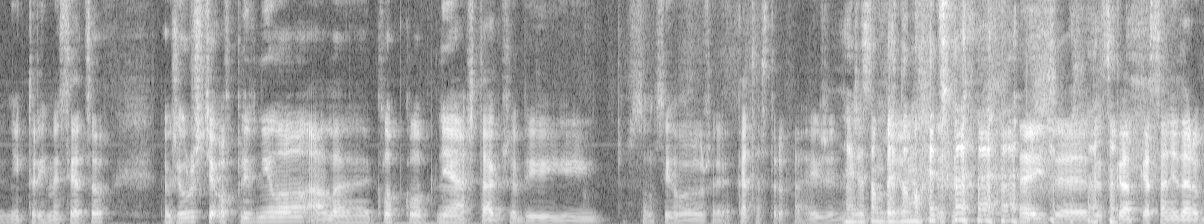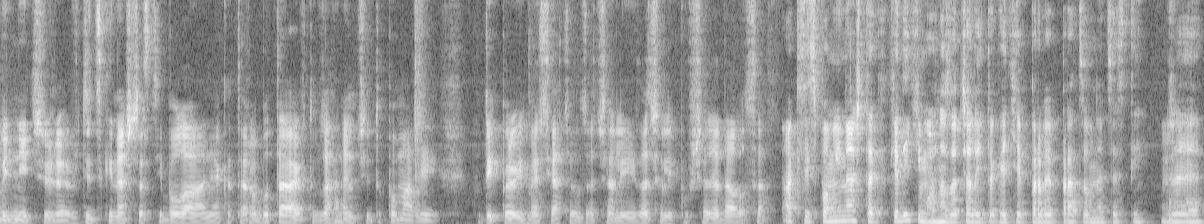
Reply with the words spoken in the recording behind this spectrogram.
niektorých mesiacoch. Takže určite ovplyvnilo, ale klop klop nie až tak, že by som si hovoril, že katastrofa, hej, že... Hej, že som bezdomovec. hej, že, že skrátka sa nedá robiť nič, že vždycky našťastie bola nejaká tá robota, aj v tom zahraničí to pomaly v tých prvých mesiacoch začali, začali púšťať a dalo sa. Ak si spomínaš, tak kedy ti možno začali také tie prvé pracovné cesty? Že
